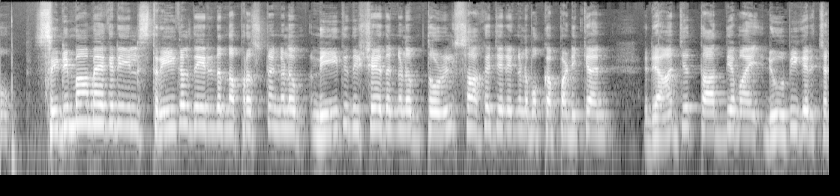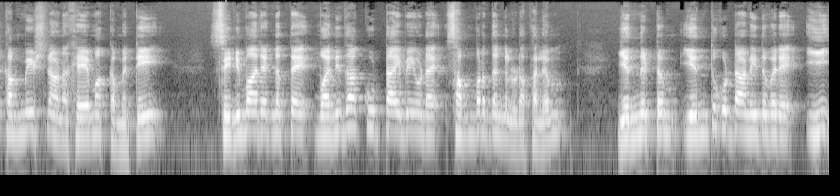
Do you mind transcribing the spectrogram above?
സിനിമാ മേഖലയിൽ സ്ത്രീകൾ നേരിടുന്ന പ്രശ്നങ്ങളും നീതി നിഷേധങ്ങളും തൊഴിൽ സാഹചര്യങ്ങളും ഒക്കെ പഠിക്കാൻ രാജ്യത്താദ്യമായി രൂപീകരിച്ച കമ്മീഷനാണ് ഹേമ കമ്മിറ്റി. സിനിമാ രംഗത്തെ വനിതാ കൂട്ടായ്മയുടെ സമ്മർദ്ദങ്ങളുടെ ഫലം. എന്നിട്ടും എന്തുകൊണ്ടാണ് ഇതുവരെ ഈ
